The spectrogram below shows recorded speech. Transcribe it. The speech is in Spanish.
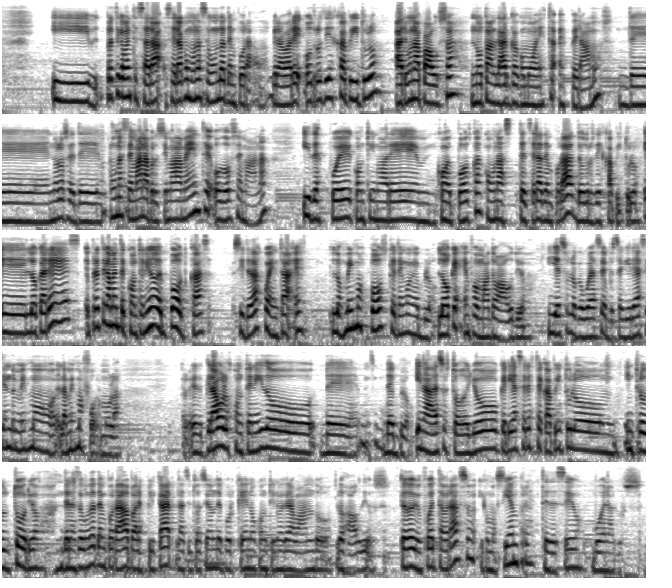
y prácticamente será, será como una segunda temporada. Grabaré otros 10 capítulos, haré una pausa, no tan larga como esta, esperamos, de, no lo sé, de una semana aproximadamente o dos semanas y después continuaré mm, con el podcast con una tercera temporada de otros 10 capítulos. Eh, lo que haré es eh, prácticamente el contenido del podcast, si te das cuenta, es los mismos posts que tengo en el blog, lo que en formato audio. Y eso es lo que voy a hacer, pues seguiré haciendo el mismo, la misma fórmula. Eh, grabo los contenidos de, del blog. Y nada, eso es todo. Yo quería hacer este capítulo introductorio de la segunda temporada para explicar la situación de por qué no continué grabando los audios. Te doy un fuerte abrazo y como siempre te deseo buena luz.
